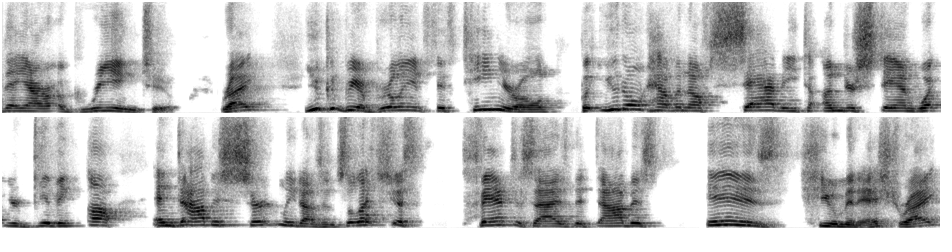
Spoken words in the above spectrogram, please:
they are agreeing to, right? You could be a brilliant 15 year old, but you don't have enough savvy to understand what you're giving up. And Dabus certainly doesn't. So let's just fantasize that Dabus is humanish, right?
